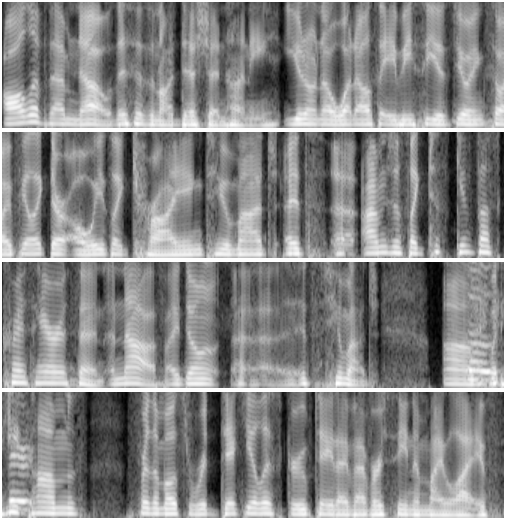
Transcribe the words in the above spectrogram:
all of them know this is an audition, honey. You don't know what else ABC is doing. So I feel like they're always like trying too much. It's, uh, I'm just like, just give us Chris Harrison. Enough. I don't, uh, it's too much. Um, So but he comes for the most ridiculous group date I've ever seen in my life.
